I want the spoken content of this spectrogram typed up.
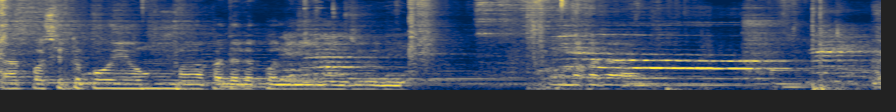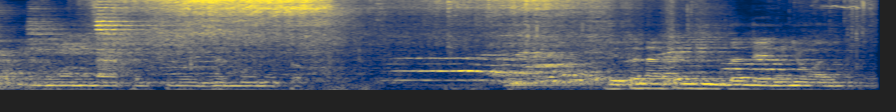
Tapos ito po yung mga padala po ni Ninang Julie. Yung nakaraan. Yan muna natin. Sinundan muna to. Dito natin dalhin yung ano.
